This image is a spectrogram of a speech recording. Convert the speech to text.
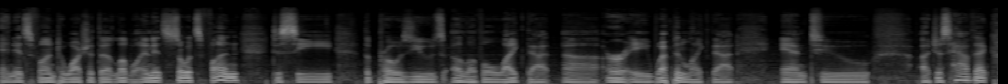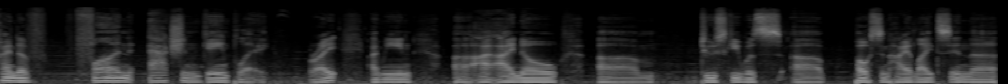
and it's fun to watch at that level. And it's so it's fun to see the pros use a level like that uh, or a weapon like that, and to uh, just have that kind of fun action gameplay, right? I mean, uh, I, I know um, Dusky was uh, posting highlights in the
